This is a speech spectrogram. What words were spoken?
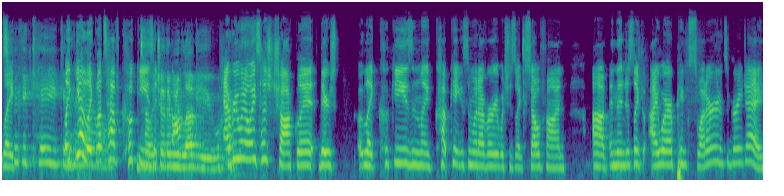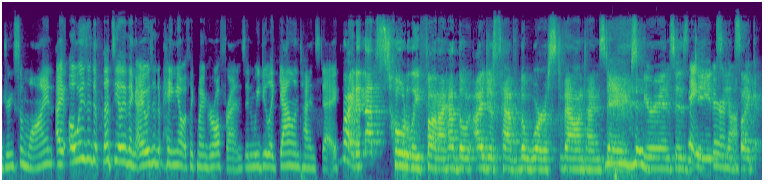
like let's make a cake like yeah like let's have cookies and tell each other chocolate. we love you everyone always has chocolate there's uh, like cookies and like cupcakes and whatever which is like so fun Um, and then just like I wear a pink sweater and it's a great day. Drink some wine. I always end up that's the other thing. I always end up hanging out with like my girlfriends and we do like Valentine's Day. Right, and that's totally fun. I had the I just have the worst Valentine's Day experiences, hey, dates. It's like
